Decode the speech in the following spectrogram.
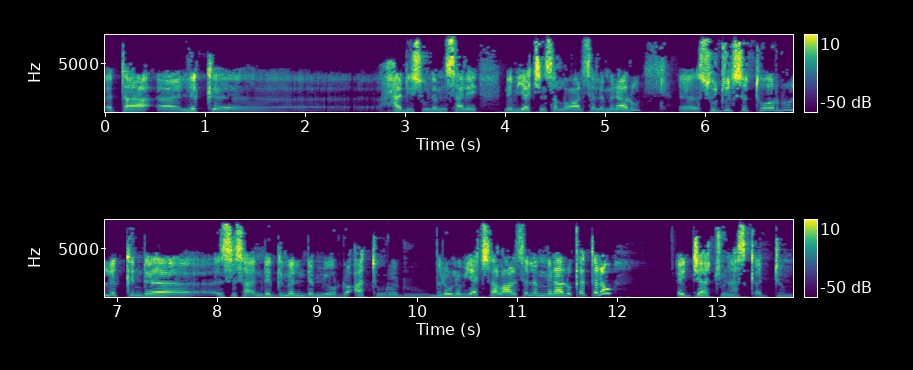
ቀጥታ ልክ ሐዲሱ ለምሳሌ ነቢያችን ስለ ላ ስለም ምናሉ ሱጁድ ስትወርዱ ልክ እንደ እንስሳ እንደ ግመል እንደሚወርደው አትውረዱ ብለው ነቢያችን ስለ ላ ስለም ምናሉ ቀጥለው እጃችሁን አስቀድሙ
